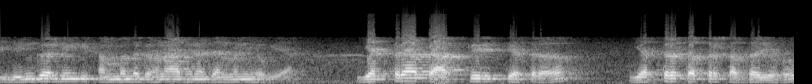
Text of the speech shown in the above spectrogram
लिंग लिंग संबंध ग्रहणाधीन जन्म नहीं हो गया। यत्र प्राप्तिरित्यत्र यत्र तत्र शब्द हो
